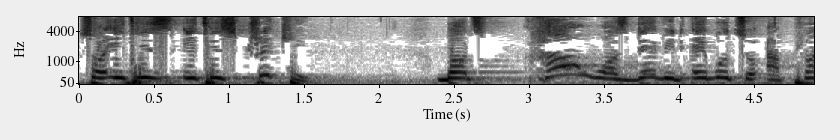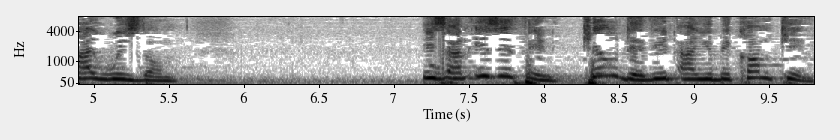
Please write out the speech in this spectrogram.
So it is, it is tricky. But how was David able to apply wisdom? It's an easy thing. Kill David and you become king.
